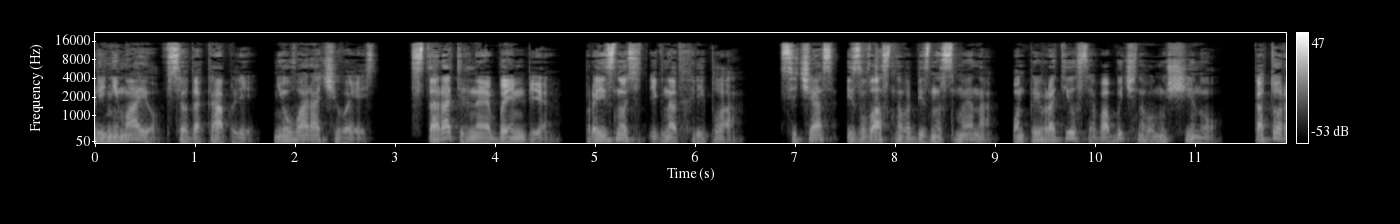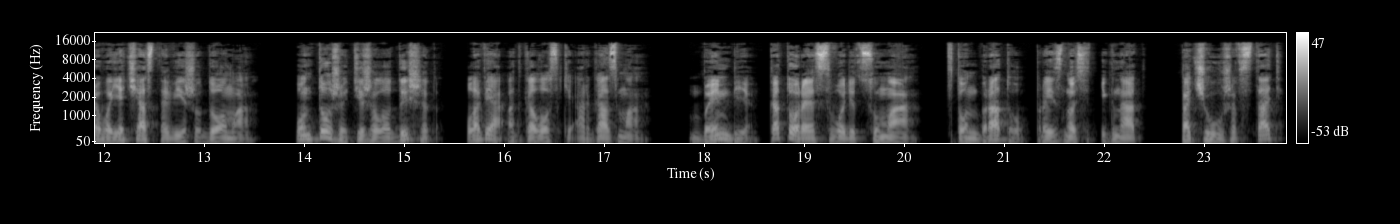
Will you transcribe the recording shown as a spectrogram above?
Принимаю все до капли, не уворачиваясь. «Старательная Бэмби», – произносит Игнат хрипло. Сейчас из властного бизнесмена он превратился в обычного мужчину, которого я часто вижу дома. Он тоже тяжело дышит, ловя отголоски оргазма. «Бэмби, которая сводит с ума», – в тон брату произносит Игнат. «Хочу уже встать,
